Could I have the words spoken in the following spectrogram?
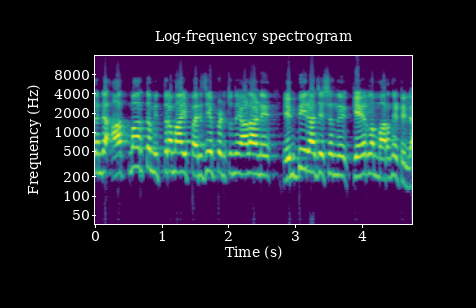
തന്റെ ആത്മാർത്ഥ മിത്രമായി പരിചയപ്പെടുത്തുന്നയാളാണ് എം പി രാജേഷ് എന്ന് കേരളം മറന്നിട്ടില്ല.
